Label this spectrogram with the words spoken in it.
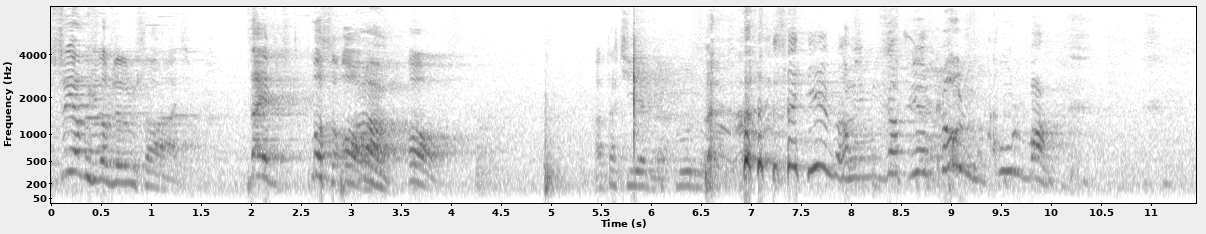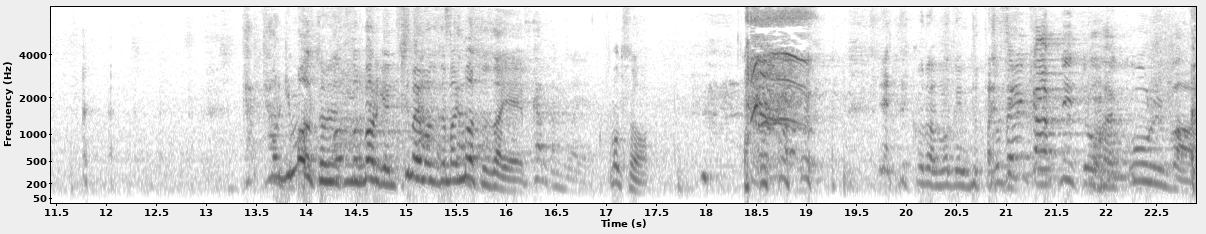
szyją musi dobrze ruszać. Zajeb mocno, o, o. A ta ci jedna, kurwa. Zajeba. Ale mi zapierdolił, kurwa. Morgi mocno, Morgan, trzymaj mocno, maj mocno zajeb. Mocno. Ja ty kurwa mogę dupać. No delikatniej trochę, kurwa.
